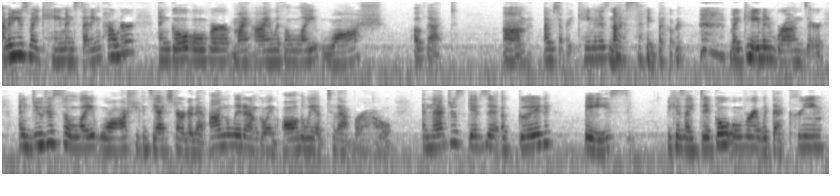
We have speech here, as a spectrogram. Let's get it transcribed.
I'm going to use my Cayman setting powder and go over my eye with a light wash of that. Um, I'm sorry, Cayman is not a setting powder. my Cayman bronzer. And do just a light wash. You can see I started it on the lid and I'm going all the way up to that brow. And that just gives it a good base because I did go over it with that cream,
